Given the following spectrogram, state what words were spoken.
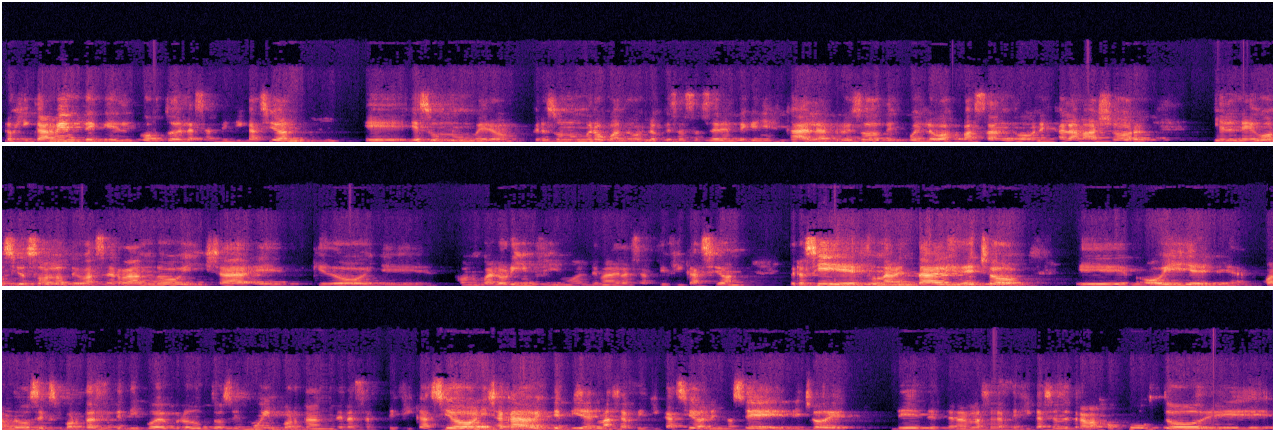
Lógicamente que el costo de la certificación eh, es un número, pero es un número cuando vos lo empezás a hacer en pequeña escala, pero eso después lo vas pasando a una escala mayor y el negocio solo te va cerrando y ya eh, quedó eh, con un valor ínfimo el tema de la certificación. Pero sí, es fundamental y de hecho eh, hoy, eh, cuando vos exportás este tipo de productos, es muy importante la certificación y ya cada vez te piden más certificaciones. No sé, el hecho de, tener la certificación de trabajo justo, de,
